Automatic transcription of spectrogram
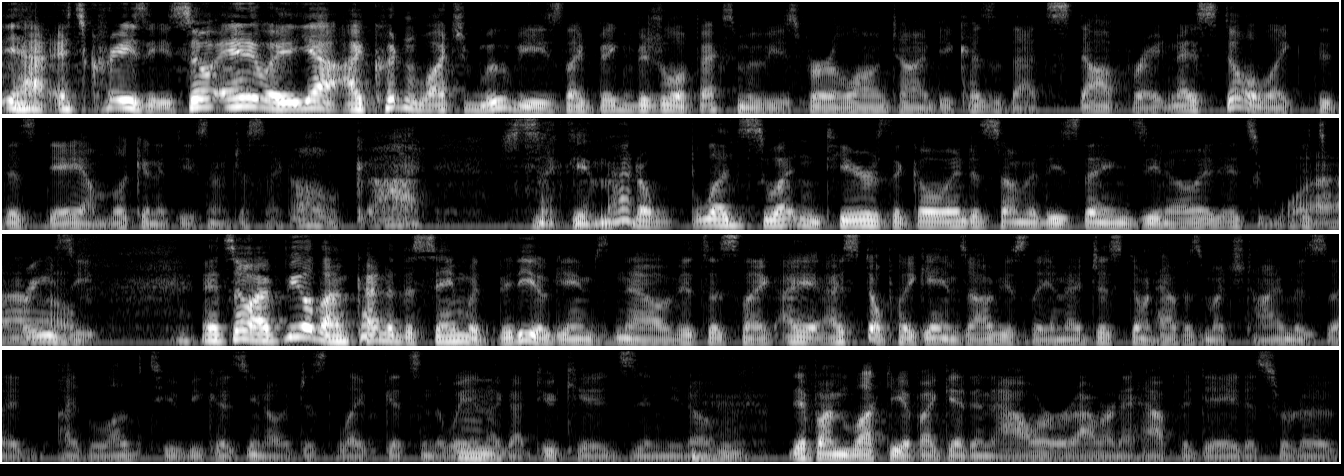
yeah, it's crazy. So anyway, yeah, I couldn't watch movies like big visual effects movies for a long time because of that stuff, right? And I still like to this day, I'm looking at these and I'm just like, oh god, just like the amount of blood, sweat, and tears that go into some of these things. You know, it, it's it's crazy. And so I feel I'm kind of the same with video games now. It's just like I, I still play games, obviously, and I just don't have as much time as I'd, I'd love to because you know just life gets in the way, and I mm. got two kids, and you know mm-hmm. if I'm lucky, if I get an hour or hour and a half a day to sort of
